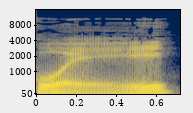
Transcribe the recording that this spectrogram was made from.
鬼。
